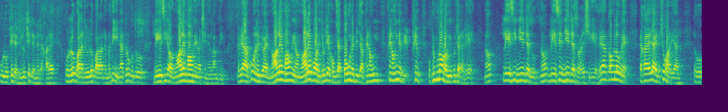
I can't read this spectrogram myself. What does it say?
ဟိုလိုဖြစ်တယ်ဒီလိုဖြစ်တယ်နဲ့တခါတည်းဟိုလိုလုပ်ပါလားဒီလိုလုပ်ပါလားနဲ့မသိရင်ငါတို့ကတို့လေးစီးတော့နွားလေးမောင်းနေမှထင်တယ်လားမသိဘူးခင်ဗျာကိုယ်လည်းပြောရင်နွားလေးမောင်းနေအောင်နွားလေးပေါ်နေရုပ်ရက်ခုံချပုံးနေပြကြဖင်အောင်ကြီးဖင်အောင်ကြီးနဲ့ဖင်ဟိုဖင်ပူတော်တော်ကြီးပြကြတာတဲ့နော်လေးစီးမြင့်တက်ဆိုနော်လေးစင်းမြင့်တက်ဆိုတာလည်းရှိသေးတယ်ခင်ဗျာတော့မလုံးနဲ့တခါတည်းကျရင်တချို့ဟာတွေကဟို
